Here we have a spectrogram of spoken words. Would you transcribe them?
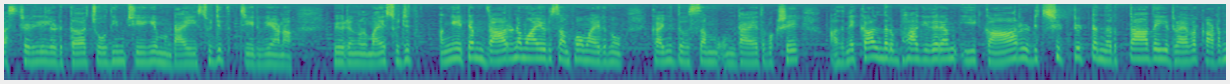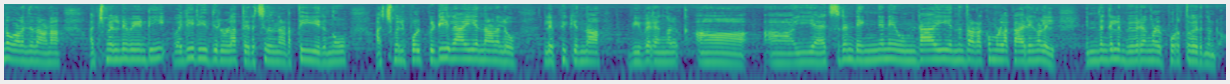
കസ്റ്റഡിയിലെടുത്ത് ചോദ്യം ചെയ്യുകയുമുണ്ടായി. സുജിത് ചേരുകയാണ്. വിവരങ്ങളുമായി സുജിത് അങ്ങേയറ്റം ദാരുണമായ ഒരു സംഭവമായിരുന്നു കഴിഞ്ഞ ദിവസം ഉണ്ടായത്. പക്ഷേ അതിനേക്കാൾ നിർഭാഗ്യകരം ഈ കാർ ഇടിച്ചിട്ടിട്ട് നിർത്താതെ ഈ ഡ്രൈവർ കടന്നു കളഞ്ഞതാണ്. അജ്മലിന് വേണ്ടി വലിയ രീതിയിലുള്ള തിരച്ചിൽ നടത്തിയിരുന്നു. അജ്മൽ ഇപ്പോൾ പിടിയിലായി എന്നാണല്ലോ ലഭിക്കുന്ന വിവരങ്ങൾ. ഈ ആക്സിഡന്റ് എങ്ങനെ ഉണ്ടായി എന്നതടക്കമുള്ള കാര്യങ്ങളിൽ എന്തെങ്കിലും വിവരങ്ങൾ പുറത്തു വരുന്നുണ്ടോ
